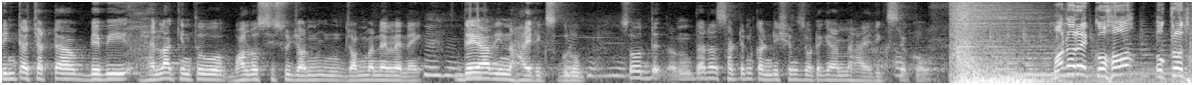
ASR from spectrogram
तीन टा चार्टा बेबी हैला किंतु भलो शिशु जन्म जन्म नेले नहीं they are in high risk group so there are certain conditions जोटा कि आम हाई रिस्क रे कहू ମନରେ କୋହ ଓ କ୍ରୋଧ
